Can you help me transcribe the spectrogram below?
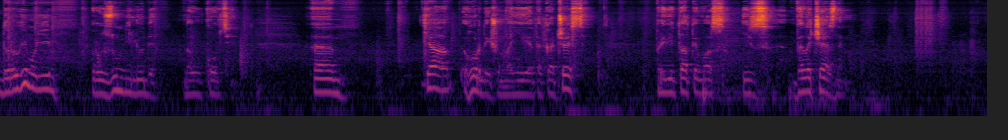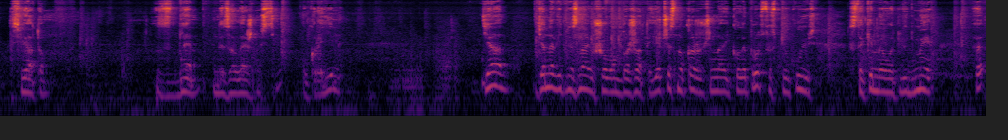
Дорогі мої розумні люди, науковці, е, я гордий, що мене є така честь привітати вас із величезним святом з Днем Незалежності України. Я, я навіть не знаю, що вам бажати. Я, чесно кажучи, навіть коли просто спілкуюсь з такими от людьми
